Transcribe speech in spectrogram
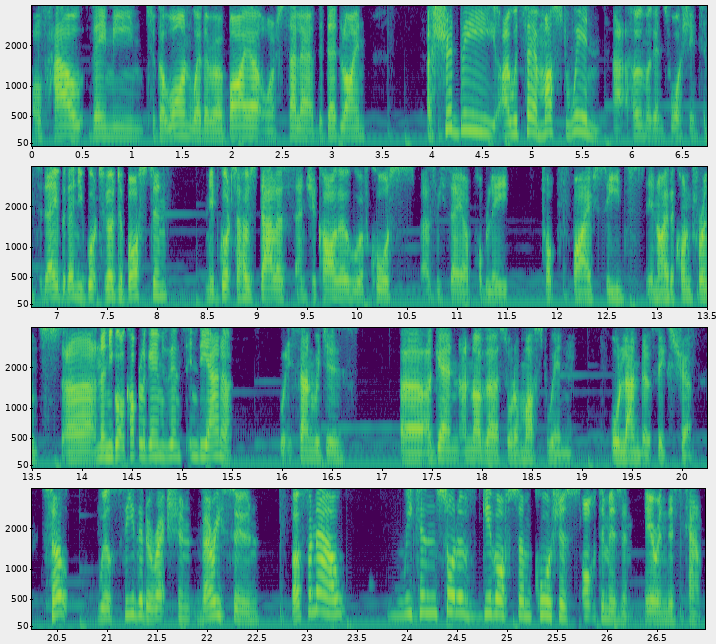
of how they mean to go on, whether a buyer or a seller at the deadline. Uh, should be, I would say, a must-win at home against Washington today. But then you've got to go to Boston, and you've got to host Dallas and Chicago, who, of course, as we say, are probably top five seeds in either conference. Uh, and then you've got a couple of games against Indiana, which sandwiches uh, again another sort of must-win Orlando fixture. So we'll see the direction very soon. But for now, we can sort of give off some cautious optimism here in this camp.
